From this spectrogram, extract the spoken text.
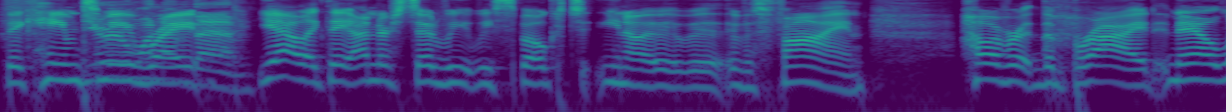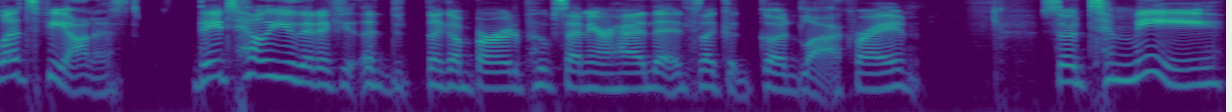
They came to You were me right. Yeah, like they understood. We we spoke. To, you know, it, it was fine. However, the bride. Now let's be honest. They tell you that if uh, like a bird poops on your head, that it's like a good luck, right? So to me,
